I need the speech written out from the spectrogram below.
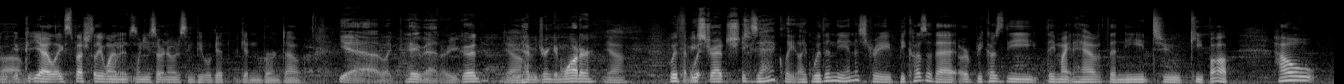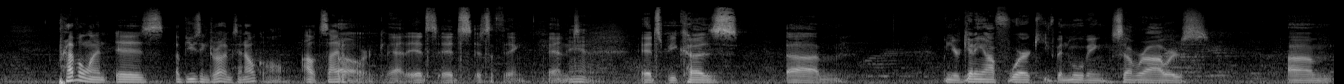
um, yeah, like especially when, ways. when you start noticing people get getting burnt out. Yeah, like, hey man, are you good? Yeah. Have you drinking water? Yeah. With, Have you stretched? Exactly. Like within the industry, because of that, or because the they might have the need to keep up. How prevalent is abusing drugs and alcohol outside oh, of work? man, it's it's it's a thing, and Man. it's because um, when you're getting off work, you've been moving several hours. Um,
